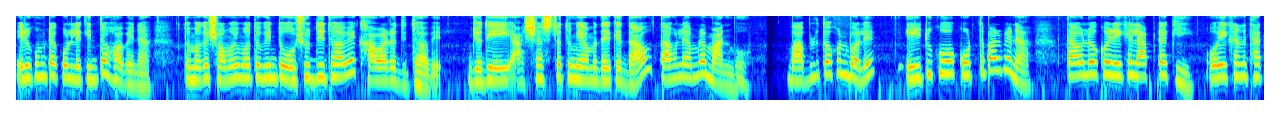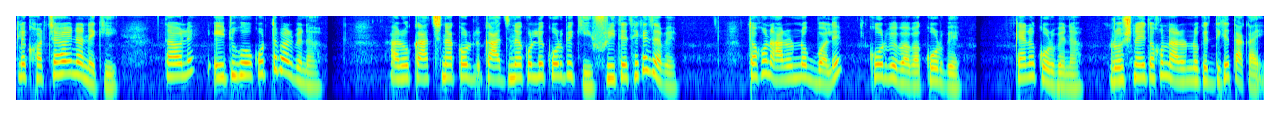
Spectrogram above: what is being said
এরকমটা করলে কিন্তু হবে না। তোমাকে সময় মতো কিন্তু ওষুধ দিতে হবে খাবারও দিতে হবে। যদি এই আশ্বাসটা তুমি আমাদেরকে দাও, তাহলে আমরা মানব। বাবলু তখন বলে, এইটুকু ও করতে পারবে না? তাহলে ওকে রেখে লাভটা কি? ও এখানে থাকলে খরচা হয় না নাকি? তাহলে এইটুকু ও করতে পারবে না। আর ও কাজ না কর, কাজ না করলে করবে কি? ফ্রিতে থেকে যাবে? তখন আরণ্যক বলে, করবে বাবা, করবে। কেন করবে না? রোশনাই তখন আরণ্যকের দিকে তাকায়।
